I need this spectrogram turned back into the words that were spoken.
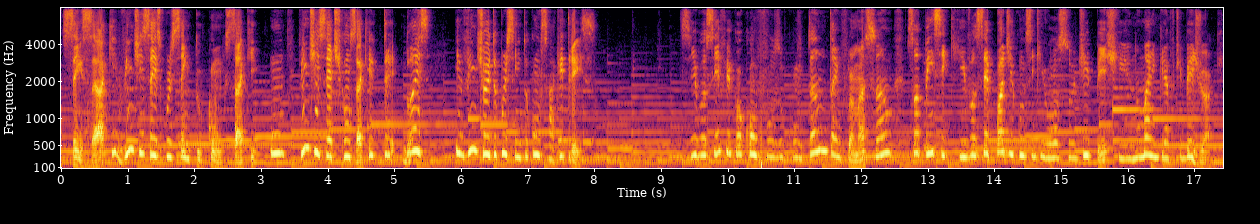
sem saque, 26% com saque 1, 27% com saque 2 e 28% com saque 3. Se você ficou confuso com tanta informação, só pense que você pode conseguir osso de peixe no Minecraft Bjork.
